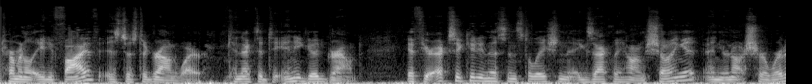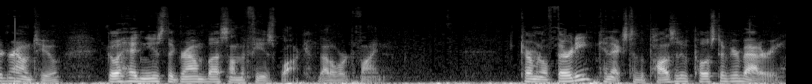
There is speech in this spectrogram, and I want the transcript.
Terminal 85 is just a ground wire, connected to any good ground. If you're executing this installation exactly how I'm showing it and you're not sure where to ground to, go ahead and use the ground bus on the fuse block. That'll work fine. Terminal 30 connects to the positive post of your battery.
